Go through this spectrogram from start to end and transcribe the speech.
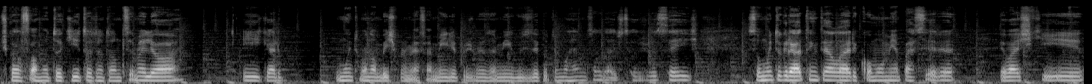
de qualquer forma eu tô aqui, tô tentando ser melhor e quero muito mandar um beijo pra minha família, pros meus amigos, dizer que eu tô morrendo de saudade de todos vocês. Sou muito grata em ter a Lari como minha parceira. Eu acho que,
